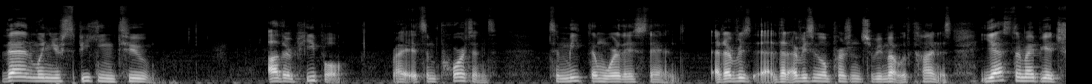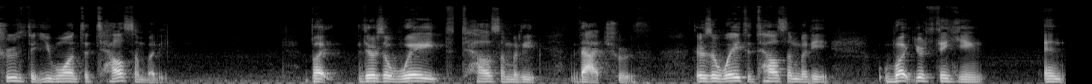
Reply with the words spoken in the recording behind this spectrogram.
Then, when you're speaking to other people, right, it's important to meet them where they stand. At every, that every single person should be met with kindness. Yes, there might be a truth that you want to tell somebody, but there's a way to tell somebody that truth. There's a way to tell somebody what you're thinking and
